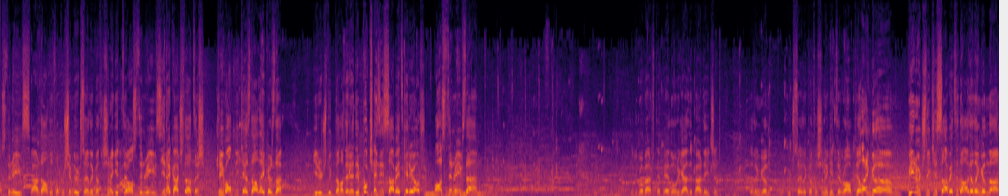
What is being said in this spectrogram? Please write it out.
Austin Reeves verdi aldı topu. Şimdi 3 sayılık atışına gitti. Austin Reeves yine kaçtı atış. Rebound bir kez daha Lakers'da. Bir üçlük daha denedi. Bu kez isabet geliyor. Austin Reeves'den. Rudy Gobert tepeye doğru geldi perde için. Dillingham 3 sayılık atışına gitti. Rob Dillingham. Bir üçlük isabeti daha Dillingham'dan.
